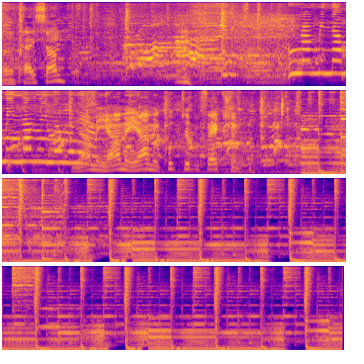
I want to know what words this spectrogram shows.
Wanna taste some? Yummy, yummy, yummy. Cooked to perfection.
